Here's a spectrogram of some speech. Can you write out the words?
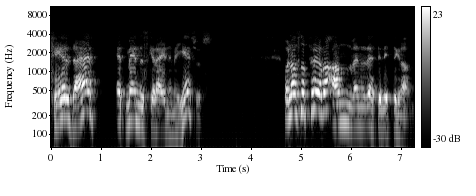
skjer der et menneske regner med Jesus. Og La oss nå prøve å anvende dette lite grann.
